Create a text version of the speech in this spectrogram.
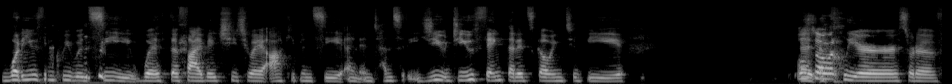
what do you think we would see with the 5-ht2a occupancy and intensity do you do you think that it's going to be well, a, so a clear sort of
